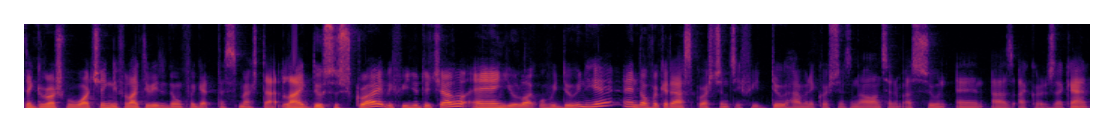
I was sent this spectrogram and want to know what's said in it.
thank you very much for watching. If you like the video, don't forget to smash that like. Do subscribe if you're new to the channel and you like what we're doing here. And don't forget to ask questions if you do have any questions, and I'll answer as soon and as accurate as I can.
